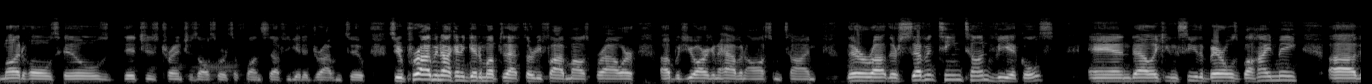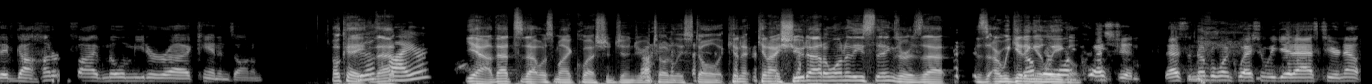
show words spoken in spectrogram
mud holes, hills, ditches, trenches, all sorts of fun stuff you get to drive them to. So you're probably not going to get them up to that 35 miles per hour, uh, but you are going to have an awesome time. They're uh, they're 17 ton vehicles. And uh, like you can see the barrels behind me, uh, they've got 105 millimeter uh, cannons on them. Okay, Do that fire? yeah, that's that was my question, Ginger. You totally stole it. Can I, can I shoot out of one of these things, or is that is are we getting number illegal? One question. That's the number one question we get asked here. Now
